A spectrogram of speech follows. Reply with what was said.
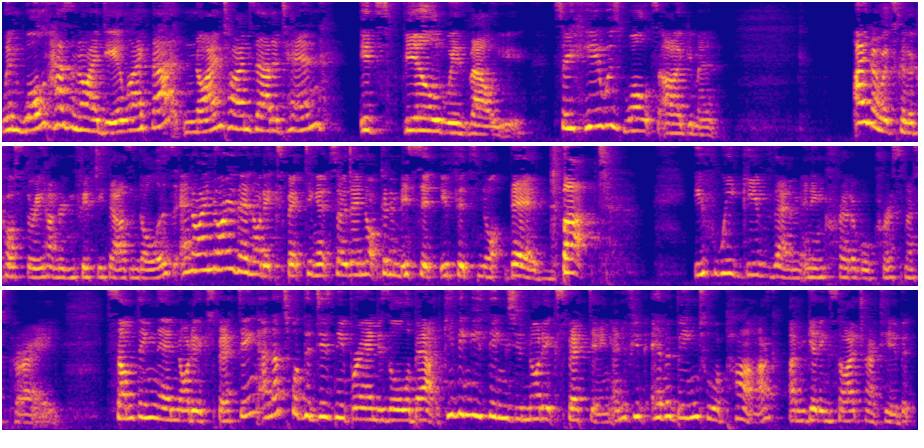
when Walt has an idea like that, nine times out of 10, it's filled with value. So here was Walt's argument. I know it's going to cost $350,000 and I know they're not expecting it, so they're not going to miss it if it's not there. But if we give them an incredible Christmas parade, something they're not expecting. And that's what the Disney brand is all about, giving you things you're not expecting. And if you've ever been to a park, I'm getting sidetracked here, but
